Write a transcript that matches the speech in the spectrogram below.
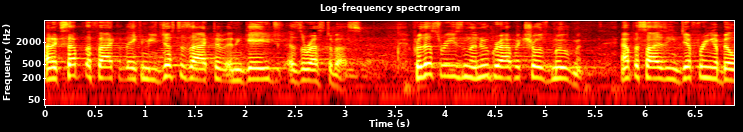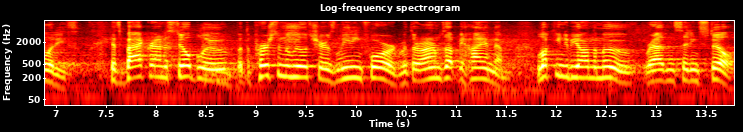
and accept the fact that they can be just as active and engaged as the rest of us. For this reason, the new graphic shows movement, emphasizing differing abilities. Its background is still blue, but the person in the wheelchair is leaning forward with their arms up behind them, looking to be on the move rather than sitting still.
